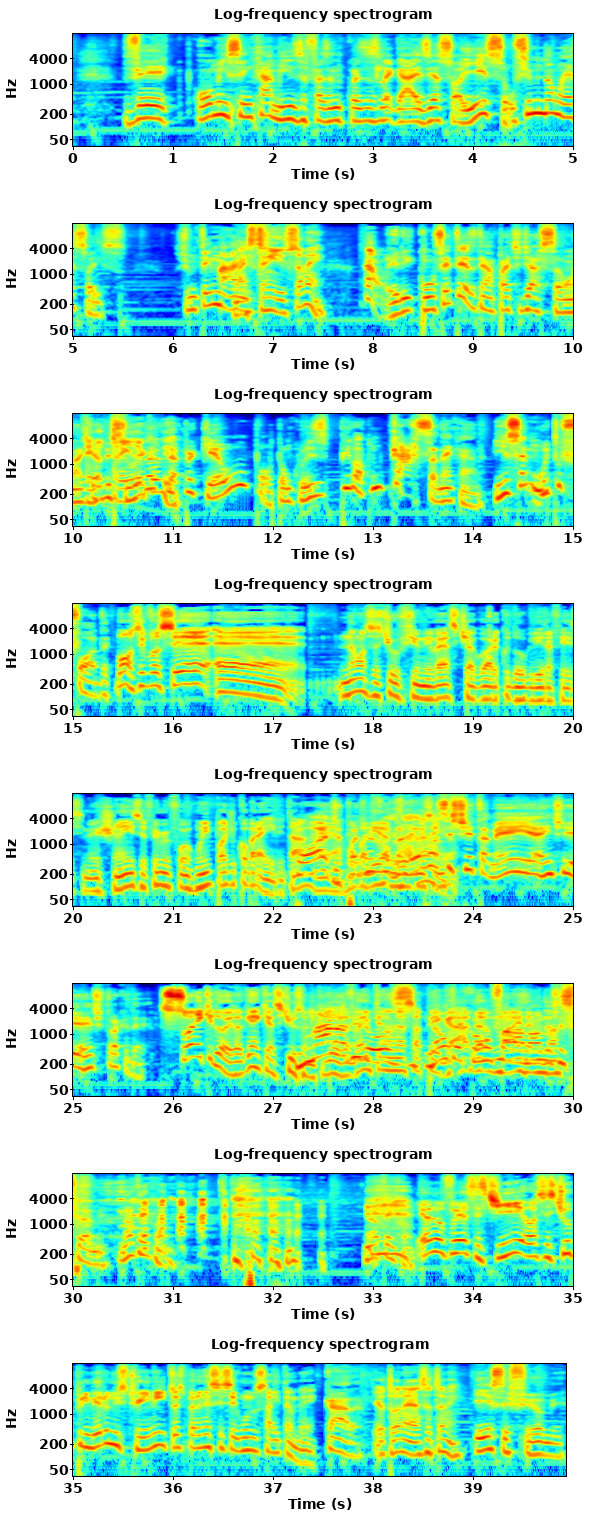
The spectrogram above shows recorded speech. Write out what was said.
ver homens sem camisa fazendo coisas legais e é só isso, o filme não é só isso. O filme tem mais. Mas tem isso também. Não, ele com certeza tem uma parte de ação lá Tem que é absurda, que é porque o, pô, Tom Cruise pilota um caça, né, cara? Isso é muito foda. Bom, se você é, não assistiu o filme e vai assistir agora que o Doug Lira fez esse merchan, e se o filme for ruim, pode cobrar ele, tá? pode, É, pode Lira cobrar. Eu vou assistir também e a gente, a gente troca ideia. Sonic 2, alguém aqui assistiu Sonic 2? Agora Maravilhoso. entrando nessa Não pegada tem como falar mais mal animação. desse filme. Não tem como. Não tem como. Eu não fui assistir, eu assisti o primeiro no streaming e tô esperando esse segundo sair também. Cara, Eu tô nessa também. esse filme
